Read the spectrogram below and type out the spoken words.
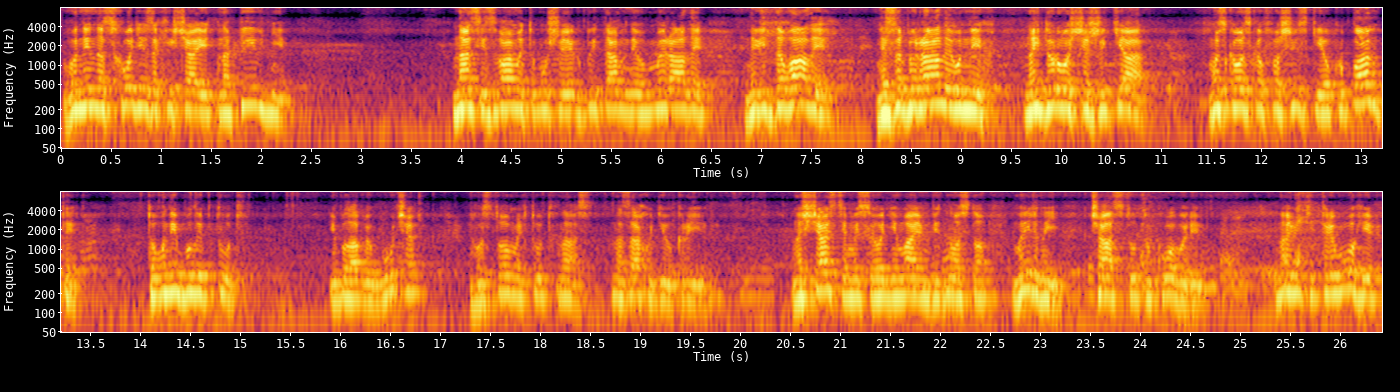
Вони на сході захищають на півдні. Нас із вами, тому що якби там не вмирали, не віддавали, не забирали у них найдорожче життя московсько-фашистські окупанти, то вони були б тут. І була б Буча, Гостомель тут в нас, на заході України. На щастя, ми сьогодні маємо відносно мирний час тут у Ковері. Навіть і тривоги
